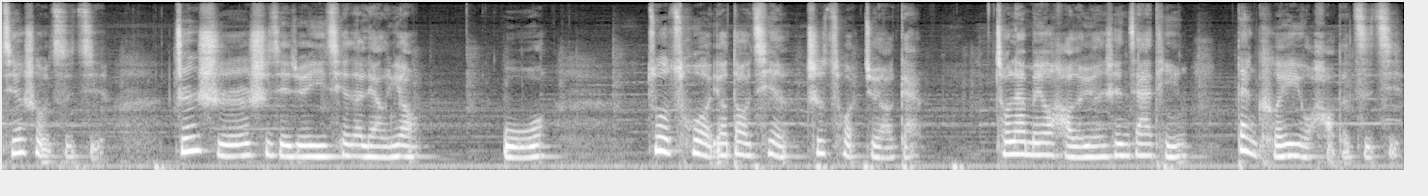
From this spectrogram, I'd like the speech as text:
接受自己。真实是解决一切的良药。五，做错要道歉，知错就要改。从来没有好的原生家庭，但可以有好的自己。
